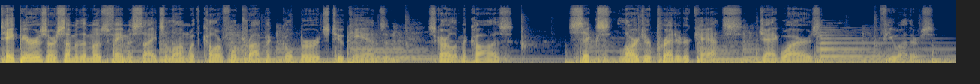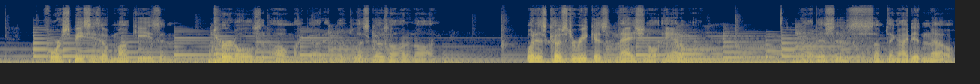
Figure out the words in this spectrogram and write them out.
Tapirs are some of the most famous sights, along with colorful tropical birds, toucans, and scarlet macaws six larger predator cats, jaguars, a few others, four species of monkeys and turtles, and oh my God, it, the list goes on and on. What is Costa Rica's national animal? Now, this is something I didn't know.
